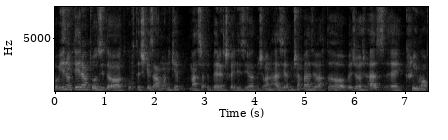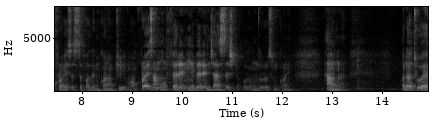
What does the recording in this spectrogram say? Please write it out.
خب یه نکته ای هم توضیح داد گفتش که زمانی که مصرف برنج خیلی زیاد میشه من اذیت میشم بعضی وقتا به جاش از cream of rice استفاده می‌کنم. cream of rice همون فرنی برنج هستش که خودمون درست می‌کنیم. همونه. حالا تو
